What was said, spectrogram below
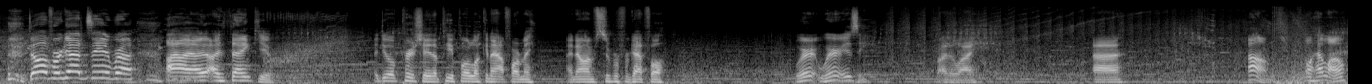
don't forget zebra. I, I, I thank you. I do appreciate that people are looking out for me. I know I'm super forgetful. Where, where is he, by the way? Uh, Oh, oh hello.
